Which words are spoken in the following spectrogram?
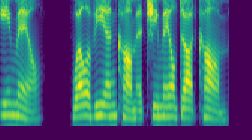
Email wellavncom at gmail.com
